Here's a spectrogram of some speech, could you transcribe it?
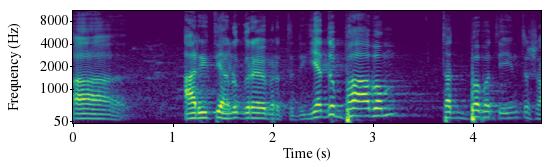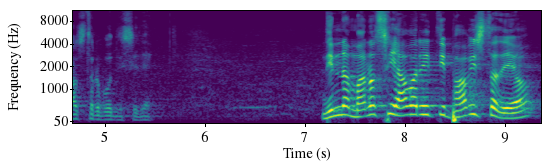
ಆ, ರೀತಿ ಅನುಗ್ರಹ ಬರ್ತದೆ ಯದ್ಭಾವಂ ತದ್ಭವತಿ ಅಂತ ಶಾಸ್ತ್ರ ಬೋಧಿಸಿದೆ. ನಿನ್ನ ಮನಸ್ಸು ಯಾವ ರೀತಿ ಭಾವಿಸ್ತದೆಯೋ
